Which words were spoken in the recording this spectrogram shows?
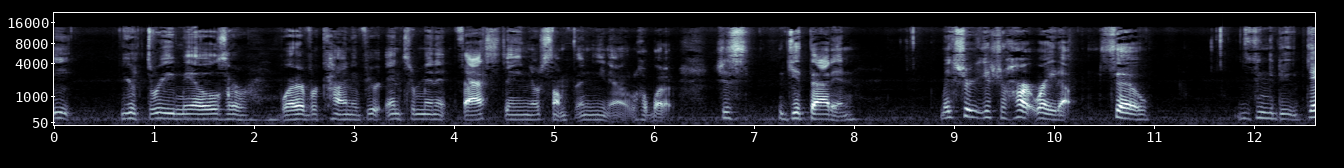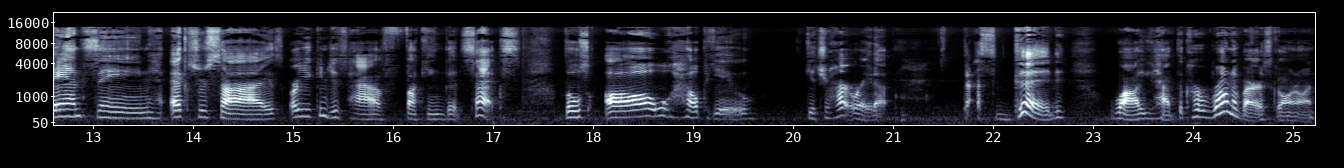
eat your three meals or whatever kind of your intermittent fasting or something, you know, whatever. Just get that in. Make sure you get your heart rate up. So you can do dancing, exercise, or you can just have fucking good sex. Those all will help you get your heart rate up. That's good while you have the coronavirus going on.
